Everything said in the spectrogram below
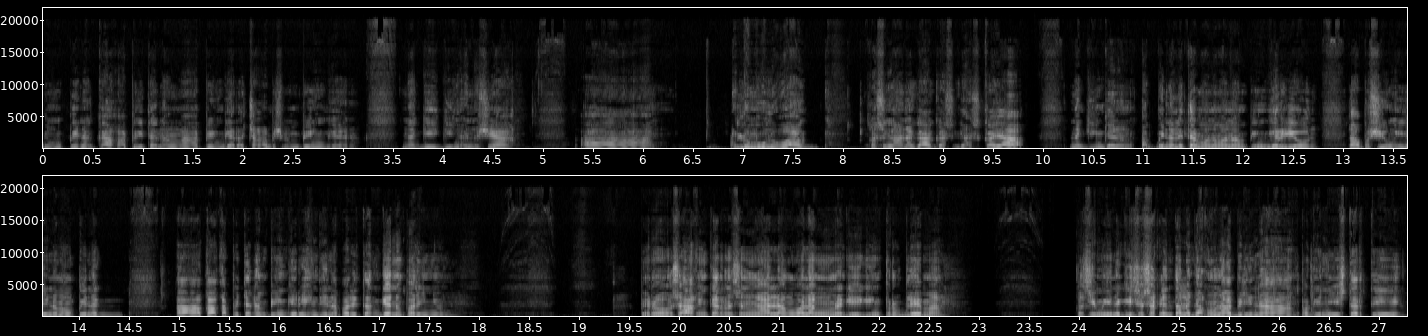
yung pinagkakapitan ng ah, finger at saka mismong finger, nagiging ano siya, ah, lumuluwag kasi nga nagagasgas. Kaya naging ganun. Pag pinalitan mo naman ng finger yon tapos yung iyon namang pinag ah, kakapitan ng finger eh, hindi napalitan, ganun pa rin yun. Pero sa aking karanasan nga lang, walang nagiging problema. Kasi may naging sasakyan talaga akong nabili na pag ini-start eh,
